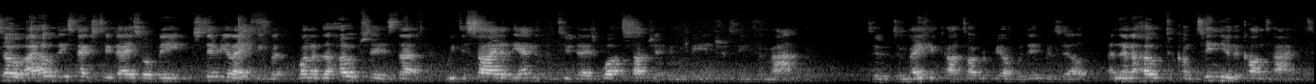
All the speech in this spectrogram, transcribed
So I hope these next two days will be stimulating, but one of the hopes is that we decide at the end of the two days what subject it would be interesting to map, to, to make a cartography of within Brazil, and then I hope to continue the contact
